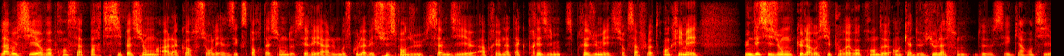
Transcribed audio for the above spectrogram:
La Russie reprend sa participation à l'accord sur les exportations de céréales. Moscou l'avait suspendu samedi euh, après une attaque présumée sur sa flotte en Crimée. Une décision que la Russie pourrait reprendre en cas de violation de ses garanties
